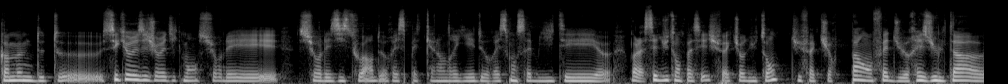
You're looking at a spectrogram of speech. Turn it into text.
quand même de te sécuriser juridiquement sur les, histoires de respect de calendrier, de responsabilité. voilà, c'est du temps passé, tu factures du temps, tu factures pas, en fait, du résultat.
